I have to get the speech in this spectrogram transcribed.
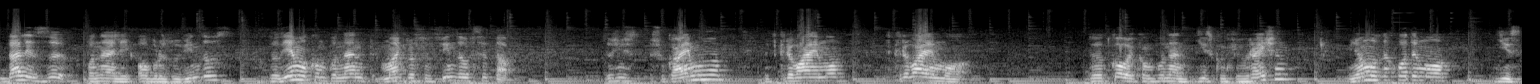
Далі з панелі образу Windows додаємо компонент Microsoft Windows Setup. Точніше, шукаємо його, відкриваємо, відкриваємо додатковий компонент Disk Configuration, в ньому знаходимо диск.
